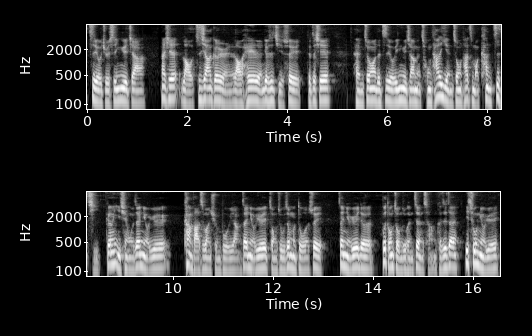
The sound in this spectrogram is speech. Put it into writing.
自由爵士音乐家，那些老芝加哥人、老黑人六十几岁的这些很重要的自由音乐家们，从他的眼中，他怎么看自己？跟以前我在纽约。看法是完全不一样。在纽约种族这么多，所以在纽约的不同种族很正常。可是，在一出纽约，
